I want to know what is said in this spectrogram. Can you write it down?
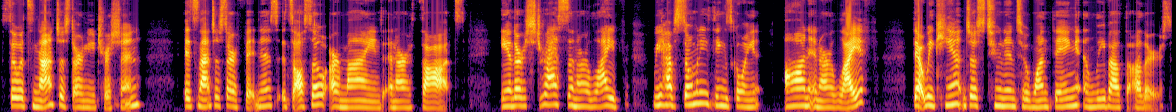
So it's not just our nutrition, it's not just our fitness, it's also our mind and our thoughts and our stress and our life. We have so many things going on in our life that we can't just tune into one thing and leave out the others.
